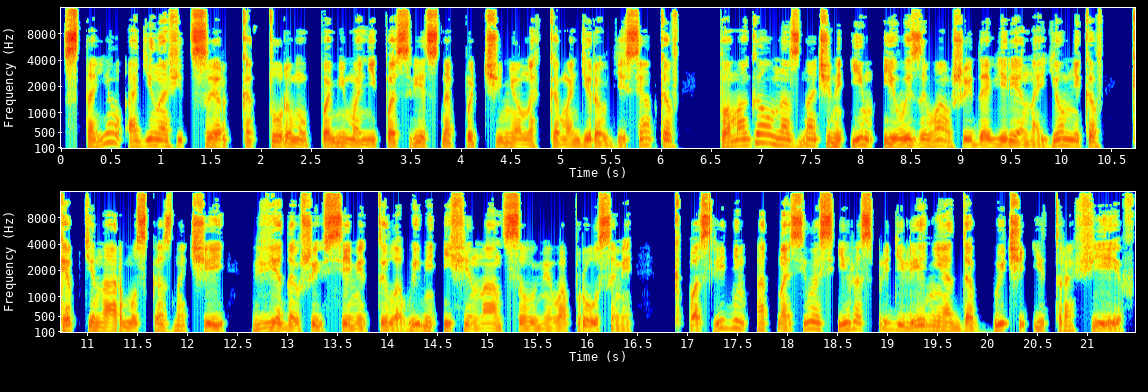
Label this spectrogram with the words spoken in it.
стоял один офицер, которому помимо непосредственно подчиненных командиров десятков, помогал назначенный им и вызывавший доверие наемников каптен Армус казначей, ведавший всеми тыловыми и финансовыми вопросами. К последним относилось и распределение добычи и трофеев.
